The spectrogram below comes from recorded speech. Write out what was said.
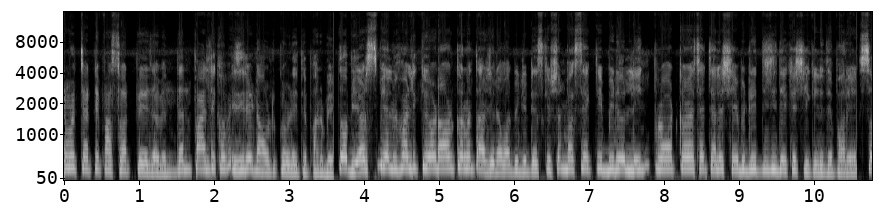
করে চারটি পাসওয়ার্ড পেয়ে যাবেন। দেন ফাইলটি খুব ইজিলি ডাউনলোড করে নিতে পারবে। তো বিয়ার্স পিএলপি ফাইলটি কীভাবে ডাউনলোড করবেন, তার জন্য আমার ভিডিও ডেসক্রিপশন বক্সে একটি ভিডিও লিঙ্ক প্রোভাইড করেছে তাহলে সেই ভিডিওটি দেখে শিখে নিতে পারে। সো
